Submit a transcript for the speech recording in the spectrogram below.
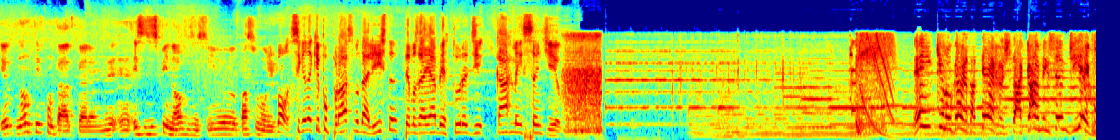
Eu não tive contato, cara. É, Esses spin-offs, assim, eu passo longe. Bom, seguindo aqui pro próximo da lista, temos aí a abertura de Carmen Sandiego. Que lugar da Terra está Carmen Sandiego?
